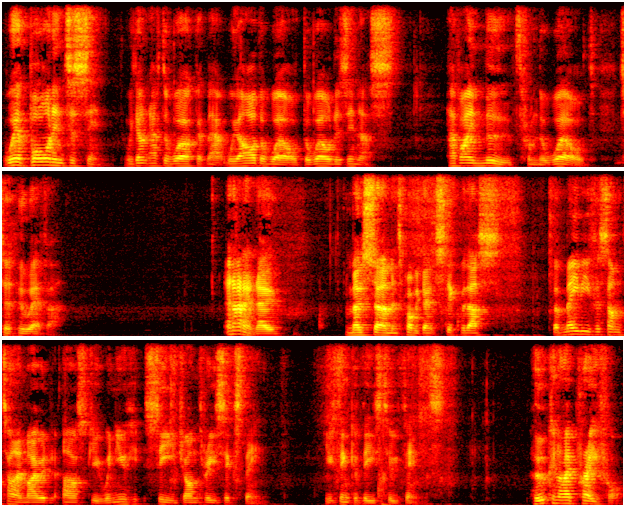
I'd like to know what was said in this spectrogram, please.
We're born into sin. We don't have to work at that. We are the world. The world is in us. Have I moved from the world to whoever? And I don't know. Most sermons probably don't stick with us. But maybe for some time I would ask you when you see John 3:16 you think of these two things. Who can I pray for?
